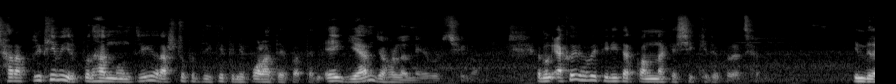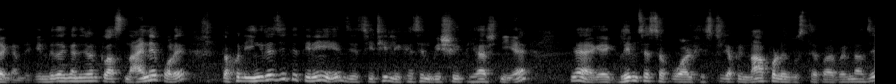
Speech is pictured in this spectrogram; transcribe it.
সারা পৃথিবীর প্রধানমন্ত্রী রাষ্ট্রপতিকে তিনি পড়াতে পারতেন। এই জ্ঞান জওহরলাল নেহরুর ছিল এবং একইভাবে তিনি তার কন্যাকে শিক্ষিত করেছেন ইন্দিরা গান্ধী। ইন্দিরা গান্ধী যখন ক্লাস নাইনে পড়ে, তখন ইংরেজিতে তিনি যে চিঠি লিখেছেন বিশ্ব ইতিহাস নিয়ে হ্যাঁ গ্লিমসেস অফ ওয়ার্ল্ড হিস্ট্রি আপনি না পড়লে বুঝতে পারবেন না যে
